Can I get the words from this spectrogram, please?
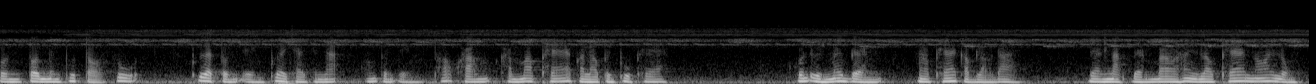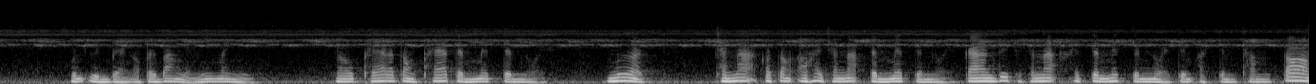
ตนตนเป็นผู้ต่อสู้ เพื่อตนเองเพื่อชัยชนะของตนเอง เพราะความคำว่าแพ้ก็เราเป็นผู้แพ้ คนอื่นไม่แบ่งมาแพ้กับเราได้ แบ่งหนักแบ่งเบาให้เราแพ้น้อยลง คนอื่นแบ่งเอาไปบ้างอย่างนี้ไม่มี เราแพ้ก็ต้องแพ้เต็มเม็ดเต็มหน่วย เมื่อชนะก็ต้องเอาให้ชนะเต็มเม็ดเต็มหน่วย การที่จะชนะให้เต็มเม็ดเต็มหน่วยเต็มอัดเต็มทำต้อง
